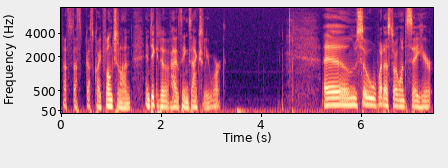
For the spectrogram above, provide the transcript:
that's that's that's quite functional and indicative of how things actually work um, so what else do I want to say here?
